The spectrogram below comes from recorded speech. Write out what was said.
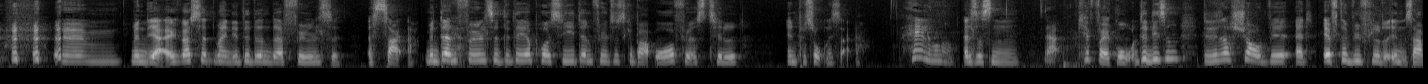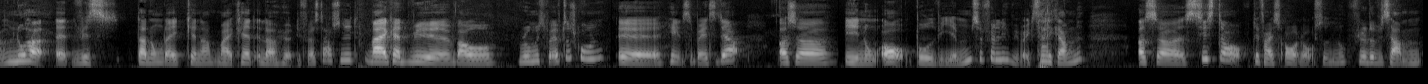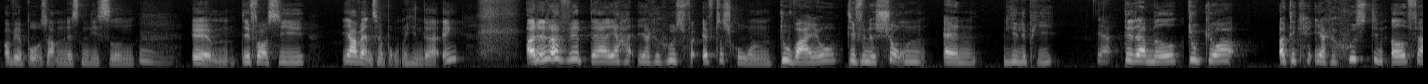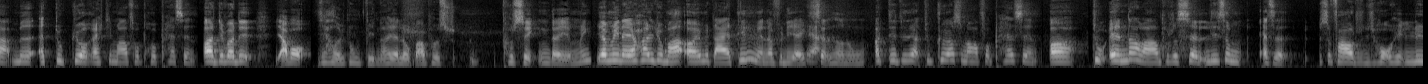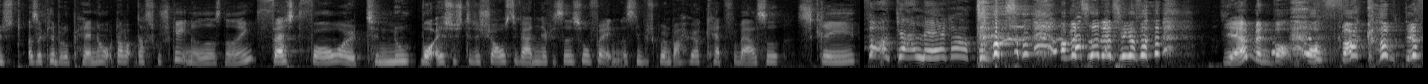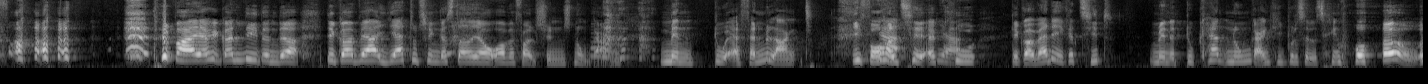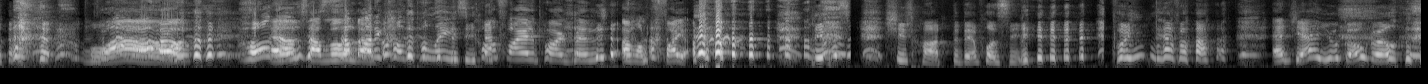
Øhm, Men ja, jeg kan godt sætte mig ind i det, den der følelse af sejr. Men den Ja. følelse, det er det, jeg prøver at sige, den følelse skal bare overføres til en personlig sejr. helt 100. Altså sådan, Ja. kæft hvor jeg god. Det er ligesom, det er det, der er sjovt ved, at efter vi flyttede ind sammen, nu har, at hvis der er nogen, der ikke kender Maja Kat, eller har hørt de første afsnit. Maja Kat, vi øh, var jo roomies på efterskolen, øh, helt tilbage til der. Og så i nogle år boede vi hjemme selvfølgelig, vi var ikke særlig gamle. Og så sidste år, det er faktisk over et år siden nu, flyttede vi sammen, og vi har boet sammen næsten lige siden. Mm. Øhm, det er for at sige, jeg er vant til at bo med hende der, ikke? Og det, der er fedt, det er, jeg, jeg kan huske fra efterskolen, du var jo definitionen af en lille pige. Ja. Det der med, du gjorde, og det kan, jeg kan huske din adfærd med, at du gjorde rigtig meget for at prøve at passe ind. Og det var det, jeg var, jeg havde ikke nogen venner, jeg lå bare på, på sengen derhjemme, ikke? Jeg mener, jeg holdt jo meget øje med dig og dine venner, fordi jeg ikke Ja. selv havde nogen. Og det er det der, du gjorde så meget for at passe ind, og du ændrer meget på dig selv, ligesom, altså, så farver du dit hår helt lyst, og så klipper du pandehår. Der, der skulle ske noget og sådan noget, ikke? Fast forward til nu, hvor jeg synes, det er det sjoveste i verden. Jeg kan sidde i sofaen, og så lige pludselig man bare høre kat fra værelset skrige, fuck, jeg er lækker! og man sidder der og tænker ja, men hvor, hvor fuck kom det fra? det er bare, jeg kan godt lide den der. Det kan godt være, ja, du tænker stadig over, hvad folk synes nogle gange. Men du er fandme langt i forhold Ja, til at ja. kunne... Det kan godt være, det ikke er tit, men at du kan nogle gange kigge på dig selv og tænke, wow, wow, Hold Alle up. sammen, hold Somebody up. call the police. Call the fire department. I'm on fire. She's hot, det er det, jeg prøver at sige. Pointen er bare, at ja, you go, girl.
